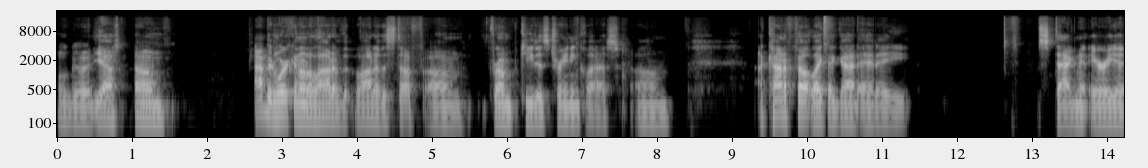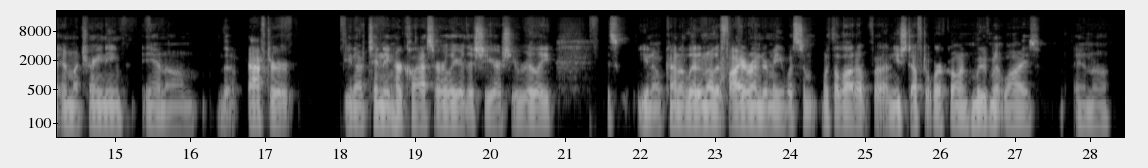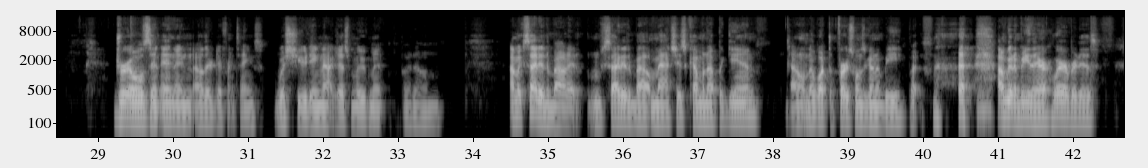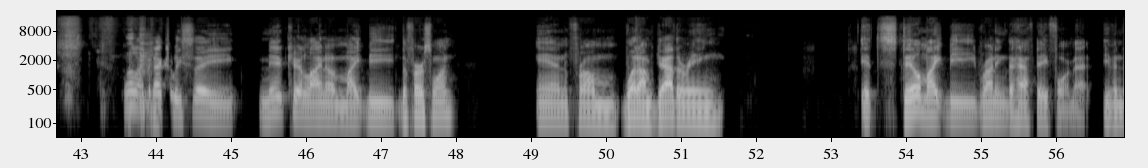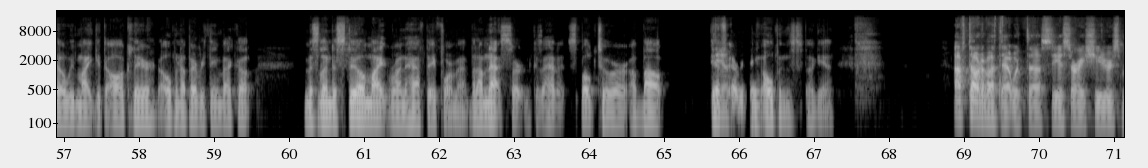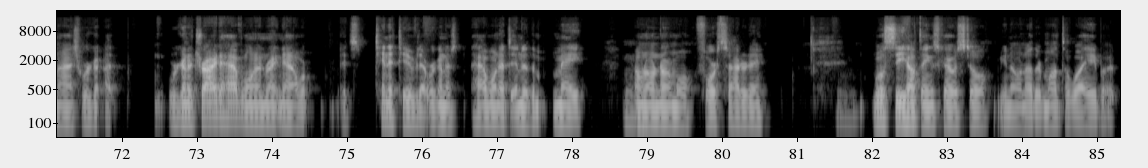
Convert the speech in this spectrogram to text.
Well, good. Yeah. Um, I've been working on a lot of the, a lot of the stuff um, from Kita's training class. Um, I kind of felt like I got at a stagnant area in my training, and um, the after you know attending her class earlier this year, she really is you know kind of lit another fire under me with some with a lot of uh, new stuff to work on movement wise, and uh, drills and, and and other different things with shooting, not just movement. But um, I'm excited about it. I'm excited about matches coming up again. I don't know what the first one's going to be, but I'm going to be there wherever it is. Well, I could actually say Mid Carolina might be the first one. And from what I'm gathering, it still might be running the half day format, even though we might get the all clear to open up everything back up. Miss Linda still might run the half day format, but I'm not certain because I haven't spoke to her about if Yeah. everything opens again. I've thought about that with the CSRA shooters match. We're I- we're going to try to have one right now. We're, it's tentative that we're going to have one at the end of the May mm-hmm. on our normal fourth Saturday. Mm-hmm. We'll see how things go. It's still, you know, another month away, but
